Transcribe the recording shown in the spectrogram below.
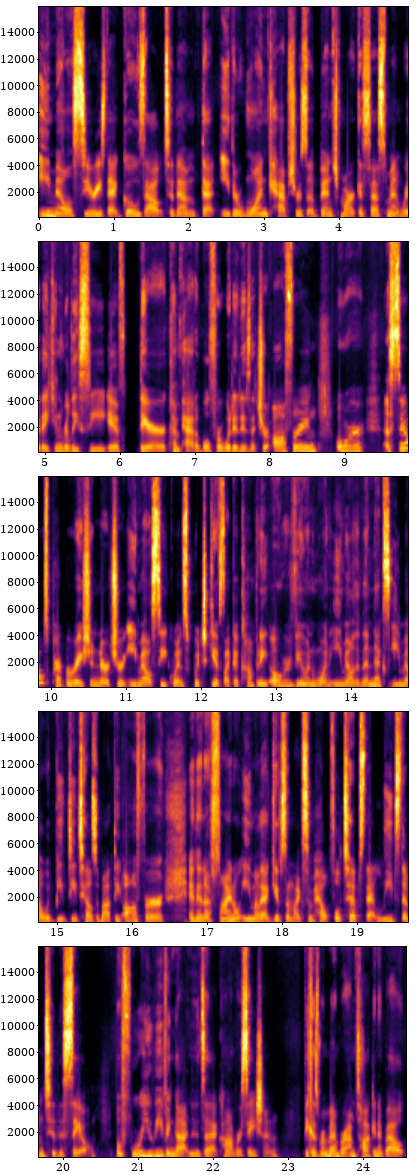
email series that goes out to them that either one captures a benchmark assessment where they can really see if they're compatible for what it is that you're offering, or a sales preparation nurture email sequence, which gives like a company overview in one email. Then the next email would be details about the offer. And then a final email that gives them like some helpful tips that leads them to the sale before you've even gotten into that conversation. Because remember, I'm talking about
